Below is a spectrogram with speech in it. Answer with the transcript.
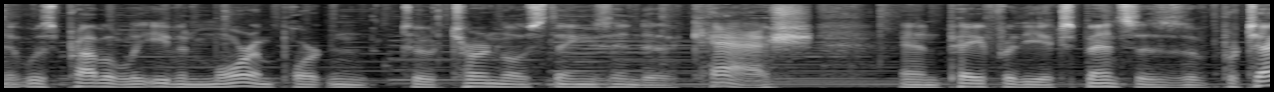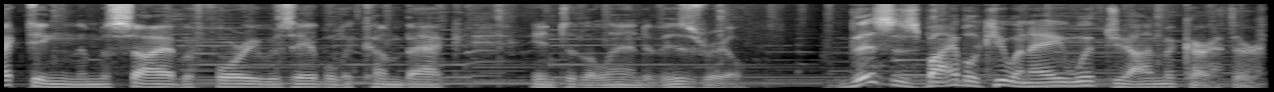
It was probably even more important to turn those things into cash and pay for the expenses of protecting the Messiah before he was able to come back into the land of Israel. This is Bible Q&A with John MacArthur.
